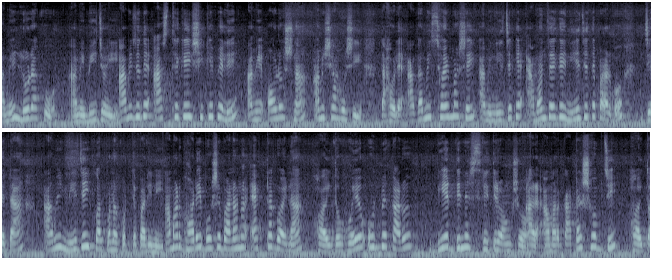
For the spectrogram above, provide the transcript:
আমি লুরাকু, আমি বিজয়ী। আমি যদি আজ থেকেই শিখে ফেলি, আমি অলস না, আমি সাহসী। তাহলে আগামী ছয় মাসেই আমি নিজেকে এমন জায়গায় নিয়ে যেতে পারব, যেটা আমি নিজেই কল্পনা করতে পারিনি। আমার ঘরে বসে বানানো একটা গয়না হয়তো হয়ে উঠবে কারও বিয়ের দিনের স্মৃতির অংশ। আর আমার কাটা সবজি হয়তো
